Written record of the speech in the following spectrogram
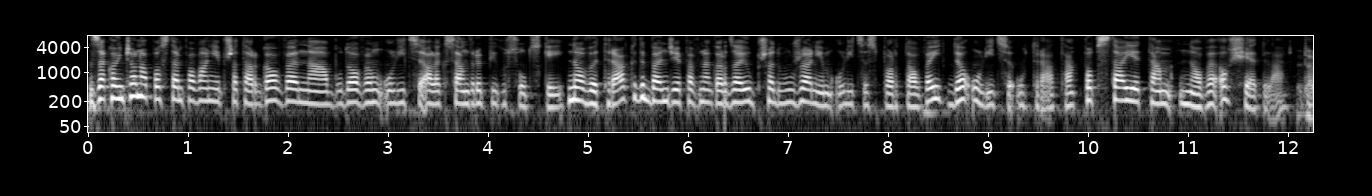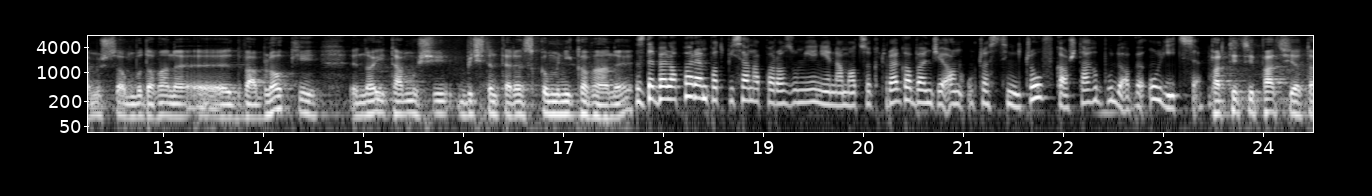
Zakończono postępowanie przetargowe na budowę ulicy Aleksandry Piłsudskiej. Nowy trakt będzie pewnego rodzaju przedłużeniem ulicy Sportowej do ulicy Utrata. Powstaje tam nowe osiedle. Tam już są budowane e, dwa bloki, no i tam musi być ten teren skomunikowany. Z deweloperem podpisano porozumienie, na mocy którego będzie on uczestniczył w kosztach budowy ulicy. Partycypacja ta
